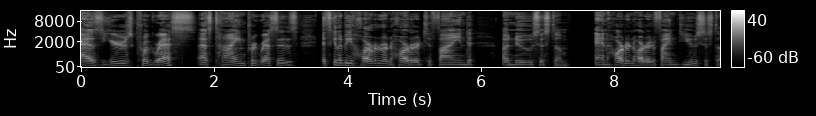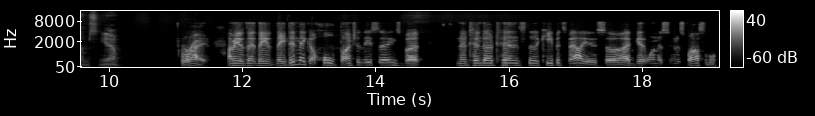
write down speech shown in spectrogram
as years progress, as time progresses, it's going to be harder and harder to find a new system and harder and harder to find used systems, you know? Right. I mean, they, they, they did make a whole bunch of these things, but Nintendo tends to keep its value, so I'd get one as soon as possible.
